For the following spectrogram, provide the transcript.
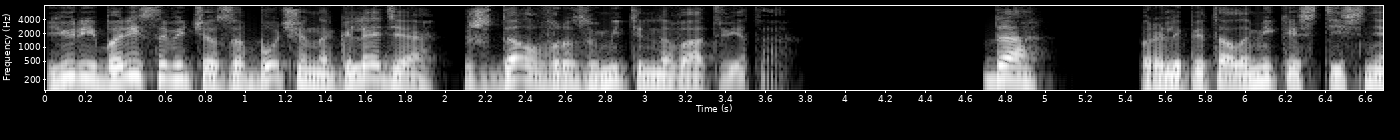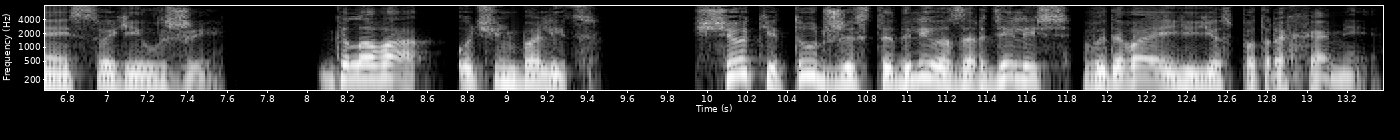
Юрий Борисович, озабоченно глядя, ждал вразумительного ответа. «Да», — пролепетала Мика, стесняясь своей лжи. «Голова очень болит». Щеки тут же стыдливо зарделись, выдавая ее с потрохами.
